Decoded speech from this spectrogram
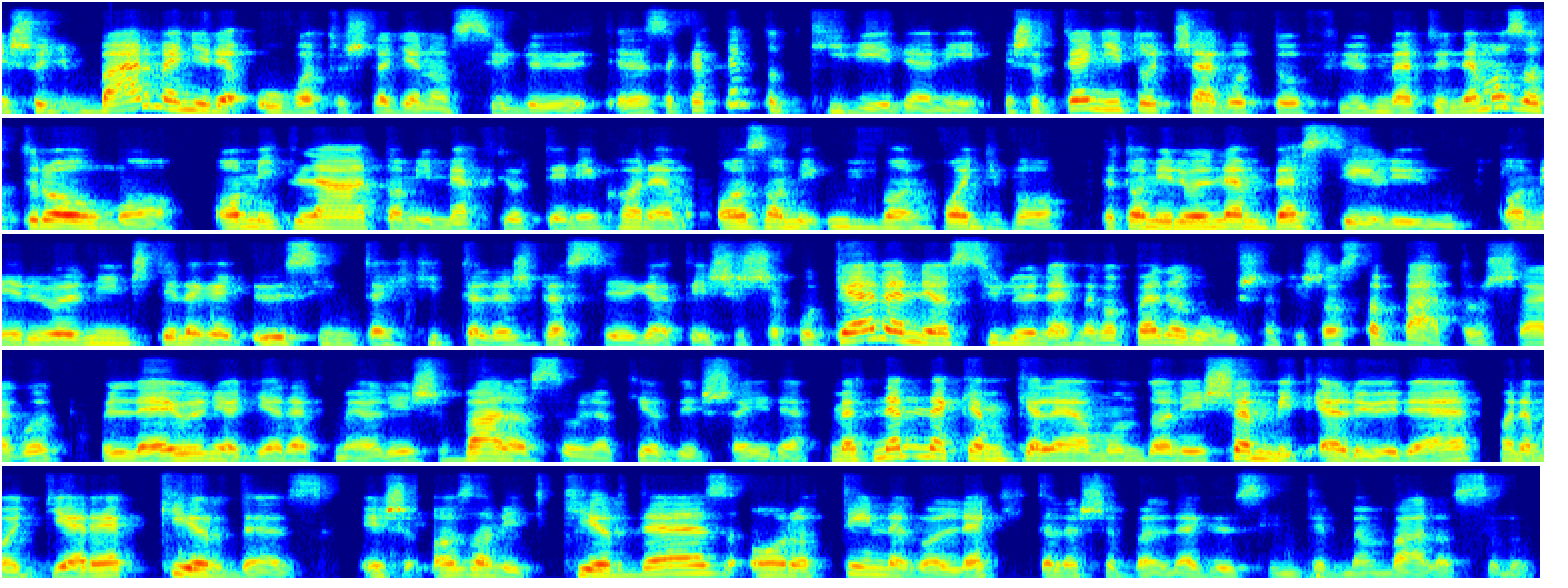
és hogy bármennyire óvatos legyen a szülő, ezeket nem tud kivédeni. És a te nyitottságottól függ, mert hogy nem az a trauma, amit lát, ami megtörténik, hanem az, ami úgy van hagyva, tehát amiről nem beszélünk, amiről nincs tényleg egy őszinte, hiteles beszélgetés. És akkor kell venni a szülőnek, meg a pedagógusnak is azt a bátorságot, hogy leülni a gyerek mellé, és válaszolni a kérdéseire. Mert nem nekem kell elmondani semmit előre, hanem a gyerek kérdez. És az, amit kérdez, arra tényleg a leghitelesebben, legőszintébben válaszolok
